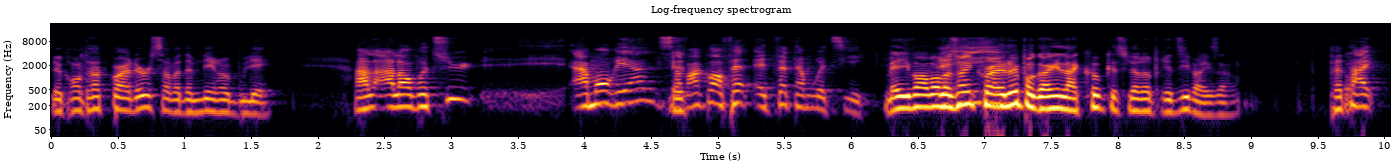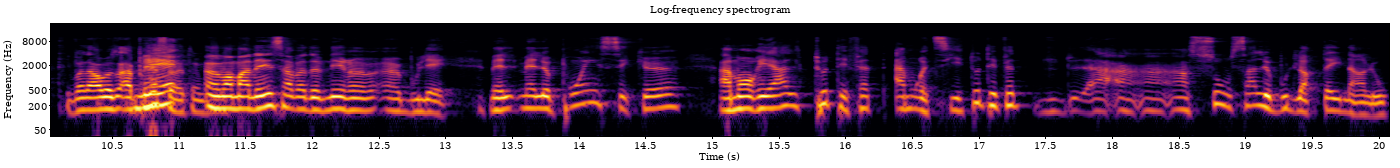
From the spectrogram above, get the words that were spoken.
Le contrat de Crider, ça va devenir un boulet. Alors, alors vois-tu, à Montréal, ça Mais- va encore fait, être fait à moitié. Mais ils vont avoir Mais besoin de Crowder pour gagner la coupe que tu leur as prédit, par exemple. Peut-être. Ils vont avoir besoin. Après, ça va Mais être un à un moment donné, ça va devenir un, un boulet. Mais, mais le point, c'est que à Montréal, tout est fait à moitié. Tout est fait du- du- en, en- en sauçant le bout de l'orteil dans l'eau.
